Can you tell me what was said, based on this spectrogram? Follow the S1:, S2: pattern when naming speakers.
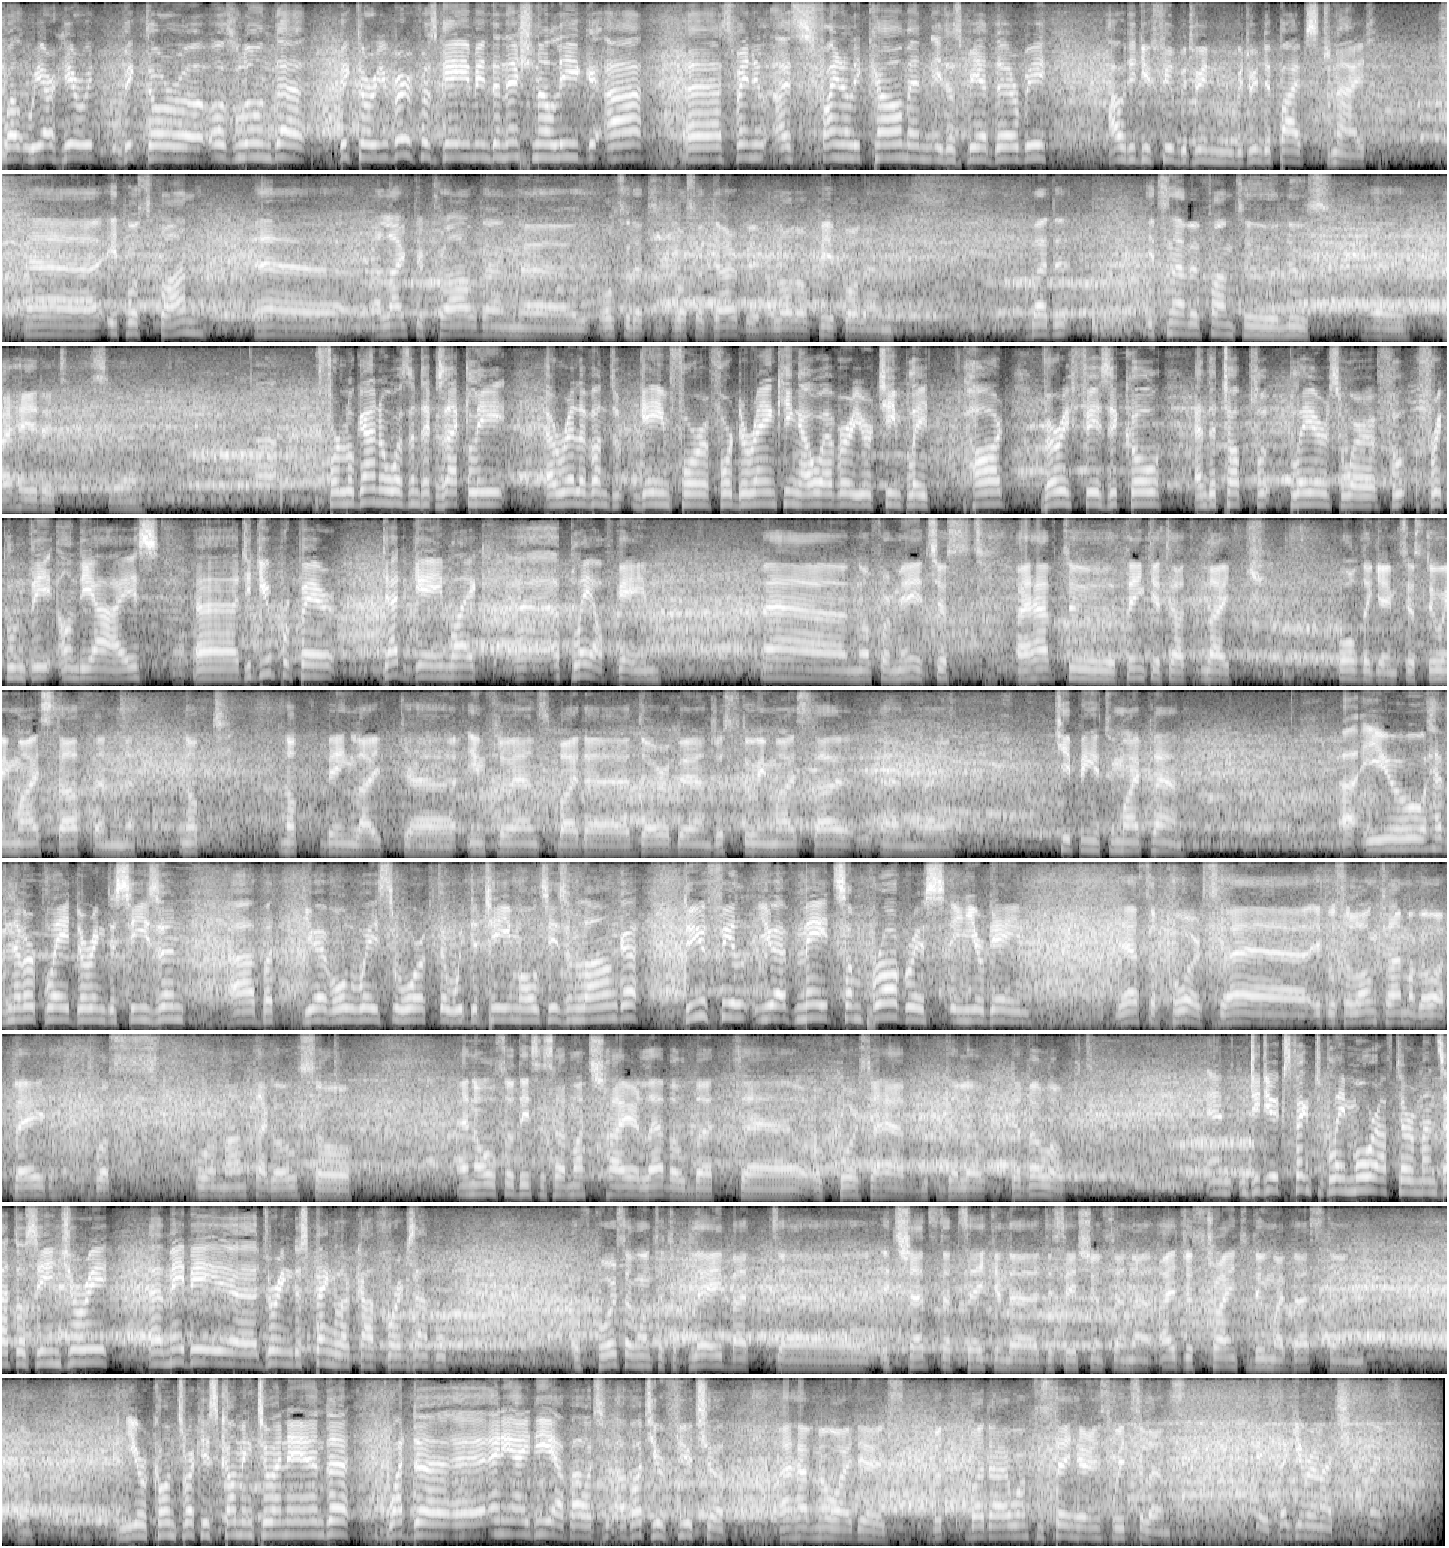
S1: Well, we are here with Viktor uh, Östlund. Uh, Viktor, your very first game in the National League uh, has, has, finally come, and it has been a derby. How did you feel between between the pipes tonight?
S2: Uh, it was fun. Uh, I liked the crowd, and uh, also that it was a derby, a lot of people, and but it's never fun to lose. I hate it. So
S1: for Lugano wasn't exactly a relevant game for, for the ranking. However, your team played hard, very physical, and the top players were frequently on the ice. Uh, did you prepare that game like uh, a playoff game?
S2: Uh, no, for me, it's just I have to think it like all the games, just doing my stuff and not not being like uh, influenced by the derby and just doing my style and uh, keeping it to my plan.
S1: Uh, you have never played during the season, uh, but you have always worked with the team all season long. do you feel you have made some progress in your game?
S2: Yes, of course. Uh, it was a long time ago I played. It was four months ago, so and also this is a much higher level. But uh, of course, I have de developed.
S1: And did you expect to play more after Manzato's injury? Uh, maybe uh, during the Spengler Cup, for example?
S2: Of course, I wanted to play, but uh, it's Shedden that taken the decisions, and I, I just trying to do my best. And yeah.
S1: And your contract is coming to an end. Uh, what? Uh, any idea about about your future?
S2: I have no ideas, but but I want to stay here in Switzerland.
S1: Okay, thank you very much.
S2: Thanks.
